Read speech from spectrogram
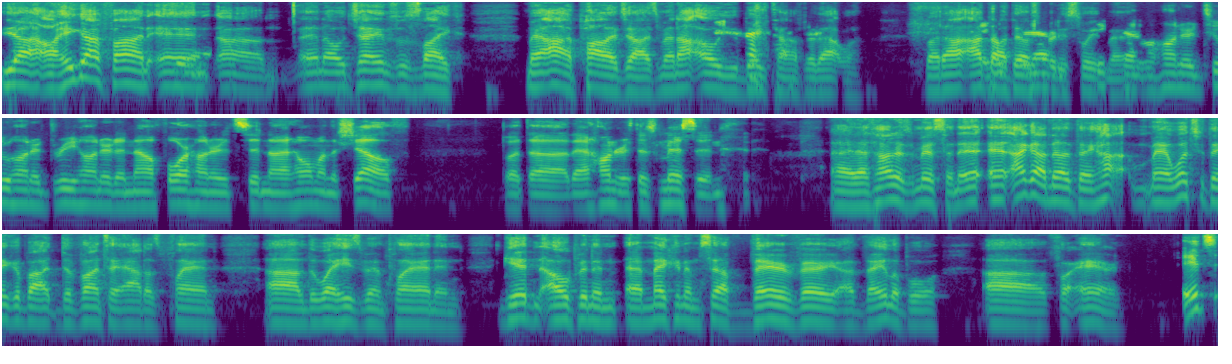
Yeah, oh, he got fined, and yeah. um, and oh, James was like, "Man, I apologize, man. I owe you big time for that one." But I, I thought that was pretty sweet, man. 100, 200, 300, and now 400 sitting at home on the shelf. But uh, that hundredth is missing. Hey, that hundredth is missing. And, and, I got another thing, How, man. What you think about Davante Adams playing um, the way he's been playing and getting open and uh, making himself very, very available uh, for Aaron? It's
